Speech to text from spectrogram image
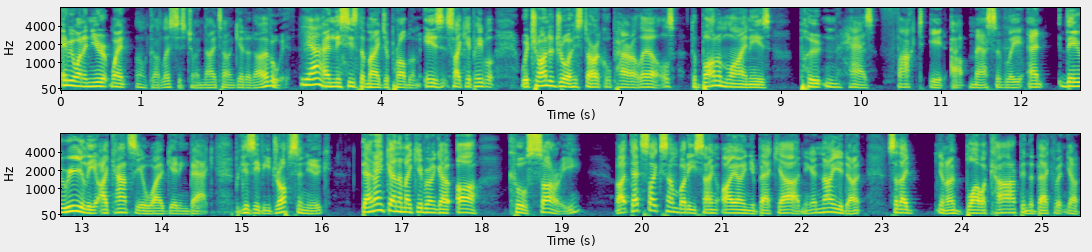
everyone in Europe went, "Oh God, let's just join NATO and get it over with." Yeah. And this is the major problem: is it's like people we're trying to draw historical parallels. The bottom line is Putin has fucked it up massively, and they really I can't see a way of getting back because if he drops a nuke, that ain't going to make everyone go, "Oh, cool, sorry." Right? That's like somebody saying, "I own your backyard," and you go, "No, you don't." So they, you know, blow a car up in the back of it and go,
